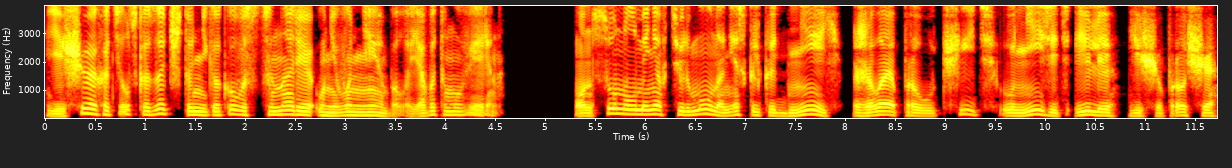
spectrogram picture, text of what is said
Еще я хотел сказать, что никакого сценария у него не было, я в этом уверен. Он сунул меня в тюрьму на несколько дней, желая проучить, унизить или, еще проще,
